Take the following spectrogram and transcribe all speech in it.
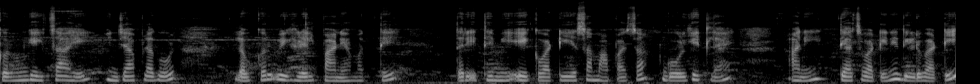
करून घ्यायचा आहे. म्हणजे आपला गूळ लवकर विघळेल पाण्यामध्ये. तर इथे मी एक वाटी असा मापाचा गूळ घेतला आहे आणि त्याच वाटीने दीड वाटी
